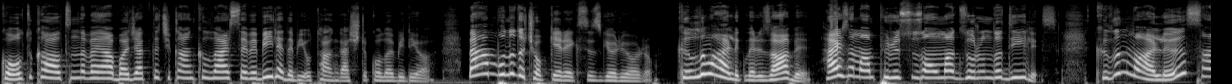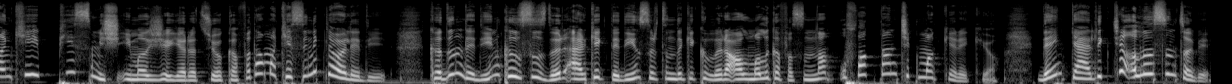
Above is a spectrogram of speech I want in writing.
Koltuk altında veya bacakta çıkan kıllar sebebiyle de bir utangaçlık olabiliyor. Ben bunu da çok gereksiz görüyorum. Kıllı varlıklarız abi. Her zaman pürüzsüz olmak zorunda değiliz. Kılın varlığı sanki pismiş imajı yaratıyor kafada ama kesinlikle öyle değil. Kadın dediğin kılsızdır, erkek dediğin sırtındaki kılları almalı kafasından ufaktan çıkmak gerekiyor. Denk geldikçe alınsın tabii.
